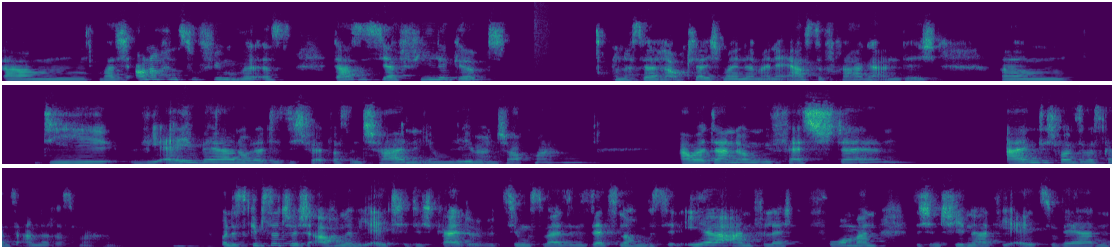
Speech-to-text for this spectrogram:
ähm, was ich auch noch hinzufügen will, ist, dass es ja viele gibt, und das wäre auch gleich meine, meine erste Frage an dich, ähm, die VA werden oder die sich für etwas entscheiden, in ihrem Leben einen Job machen, aber dann irgendwie feststellen, eigentlich wollen sie was ganz anderes machen. Und es gibt natürlich auch eine VA-Tätigkeit, beziehungsweise wir setzen noch ein bisschen eher an, vielleicht bevor man sich entschieden hat, VA zu werden.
